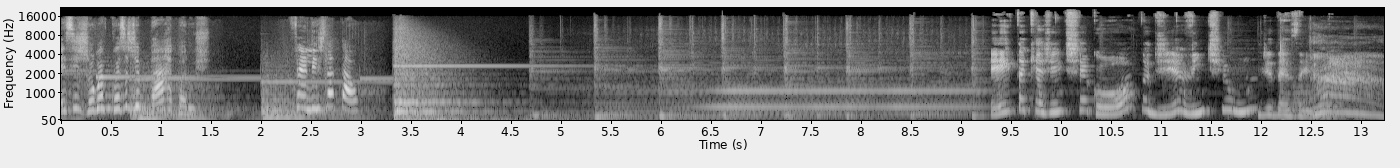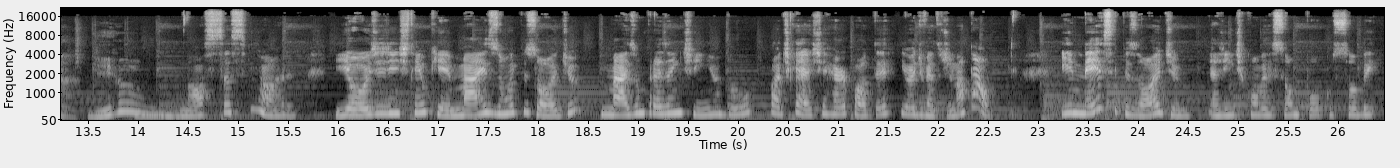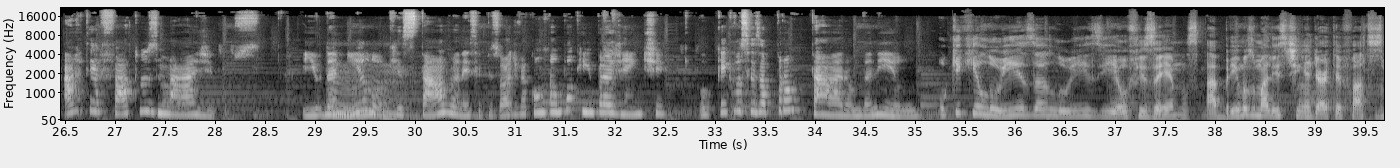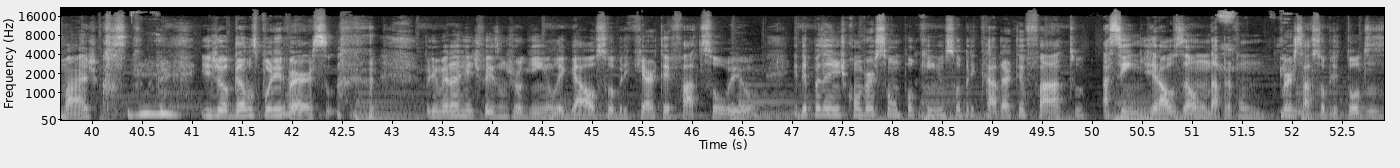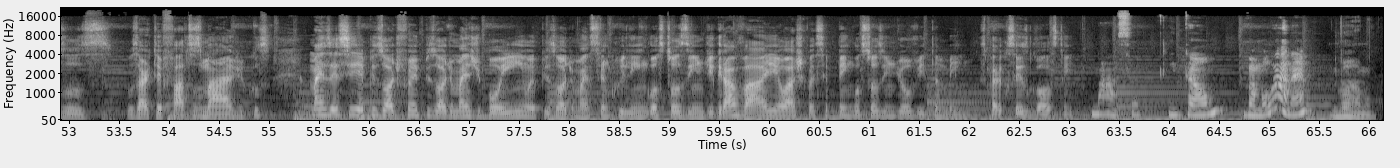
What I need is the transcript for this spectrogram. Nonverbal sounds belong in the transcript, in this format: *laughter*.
Esse jogo é coisa de bárbaros. Feliz Natal! Eita, que a gente chegou no dia 21 de dezembro. *gasps* Nossa Senhora. E hoje a gente tem o quê? Mais um episódio, mais um presentinho do podcast Harry Potter e o Advento de Natal. E nesse episódio, a gente conversou um pouco sobre artefatos mágicos. E o Danilo, Hum. que estava nesse episódio, vai contar um pouquinho pra gente o que, que vocês aprontaram, Danilo. O que que Luísa, Luiz e eu fizemos? Abrimos uma listinha de artefatos mágicos *laughs* e jogamos pro universo. Primeiro a gente fez um joguinho legal sobre que artefato sou eu, e depois a gente conversou um pouquinho sobre cada artefato. Assim, geralzão, não dá pra conversar sobre todos os, os artefatos mágicos, mas esse episódio foi um episódio mais de boinho, um episódio mais tranquilinho, gostosinho de gravar, e eu acho que vai ser bem gostosinho de ouvir também. Espero que vocês gostem. Massa. Então, vamos lá, né? Vamos.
